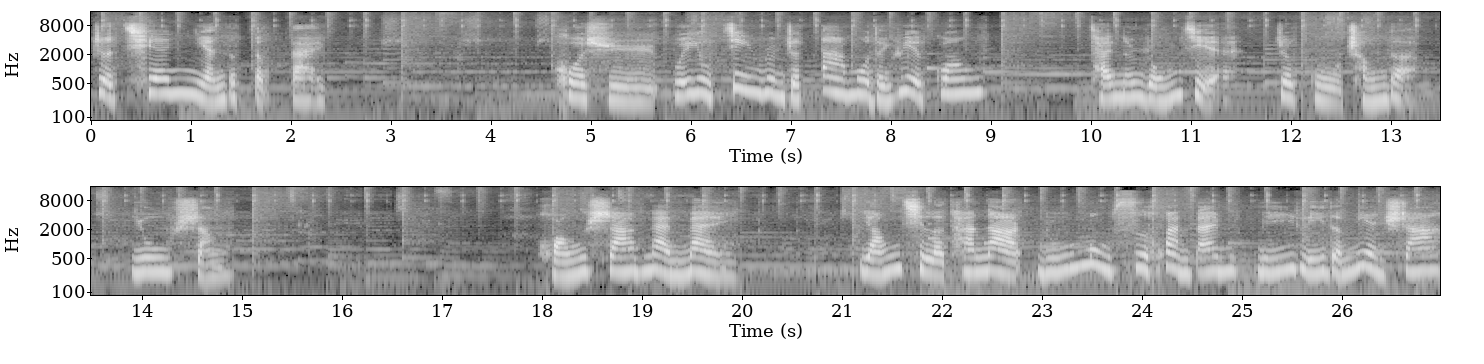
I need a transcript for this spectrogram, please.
这千年的等待；或许唯有浸润着大漠的月光，才能溶解这古城的忧伤。黄沙漫漫。扬起了他那如梦似幻般迷离的面纱，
